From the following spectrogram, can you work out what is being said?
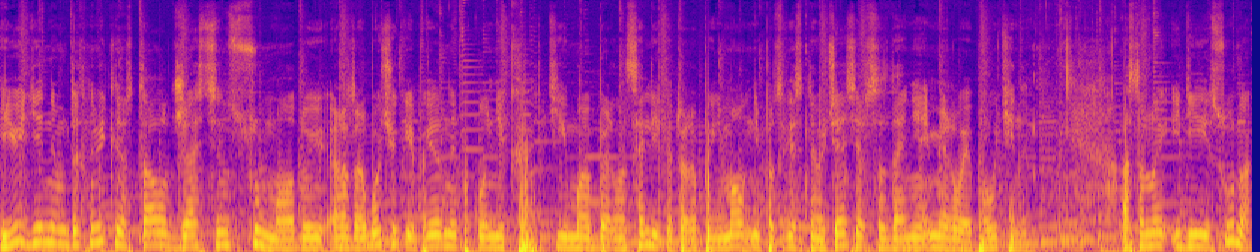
Ее идейным вдохновителем стал Джастин Сун, молодой разработчик и преданный поклонник Тима Бернеса-Ли, который принимал непосредственное участие в создании мировой паутины. Основной идеей Суна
